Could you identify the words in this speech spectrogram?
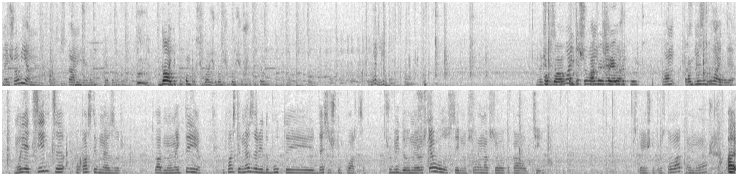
Знайшов яму з камушком. я там. Да, я по компасу бачу, бачу, бачу, що ти там. Воді. Ви ж не забувайте, що вам що я треба. вже. Вам не забувайте. Моя ціль це попасти в Незер. Ладно, знайти, попасти в Незер і добути 10 штук кварца. Щоб відео не розтягувалося сильно, всього на всього така от ціль. Це, Звісно, простовато, але А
